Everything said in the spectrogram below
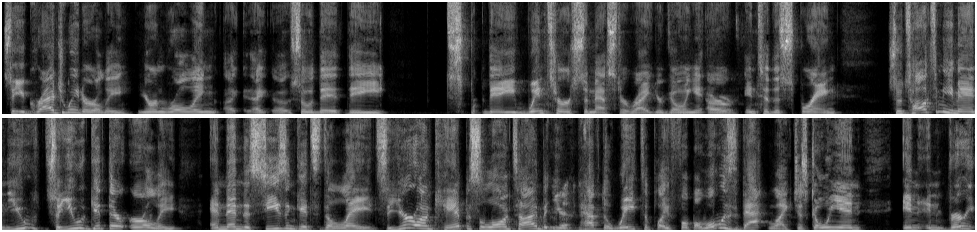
So you graduate early, you're enrolling. Uh, uh, so the the the winter semester, right? You're going in, or into the spring. So talk to me, man. You so you would get there early and then the season gets delayed. So you're on campus a long time, but you yeah. have to wait to play football. What was that like? Just going in in in very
